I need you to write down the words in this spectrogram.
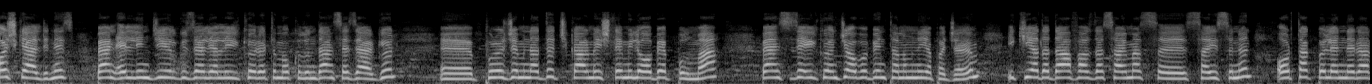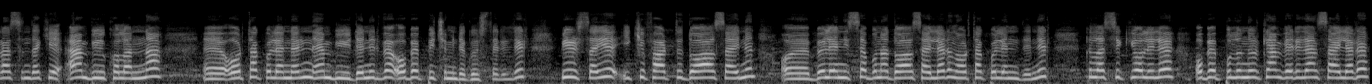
Hoş geldiniz. Ben 50. Yıl Güzelyalı İlköğretim Okulu'ndan Sezer Gül. Ee, projemin adı çıkarma işlemiyle OBEP bulma. Ben size ilk önce OBEP'in tanımını yapacağım. İki ya da daha fazla sayma sa- sayısının ortak bölenleri arasındaki en büyük olanına e, ortak bölenlerin en büyüğü denir ve OBEP biçiminde gösterilir. Bir sayı iki farklı doğal sayının e, böleni ise buna doğal sayıların ortak böleni denir. Klasik yol ile OBEP bulunurken verilen sayıları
